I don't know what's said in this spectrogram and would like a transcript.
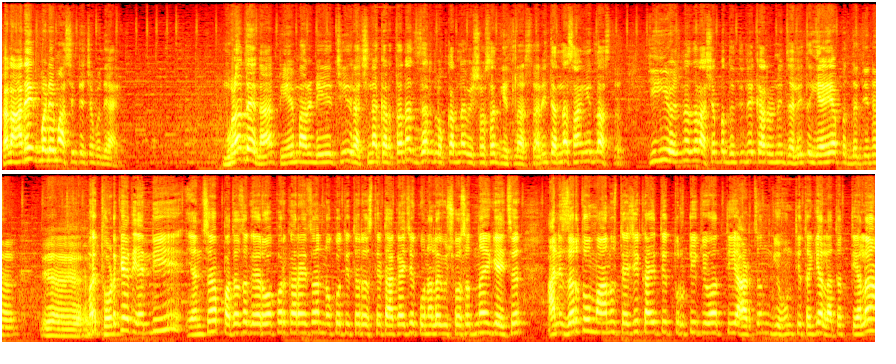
कारण अनेक बडे मासे त्याच्यामध्ये आहे मुळात आहे ना पी एम आर डी एची रचना करतानाच जर लोकांना विश्वासात घेतलं असतं आणि त्यांना सांगितलं असतं की ही योजना जर अशा पद्धतीने कार्यान्वित झाली तर या या पद्धतीनं थोडक्यात यांनी यांचा पदाचा गैरवापर करायचा नको तिथं रस्ते टाकायचे कोणाला विश्वासात नाही घ्यायचं आणि जर तो माणूस त्याची काही ती त्रुटी किंवा ती अडचण घेऊन तिथं गेला तर त्याला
